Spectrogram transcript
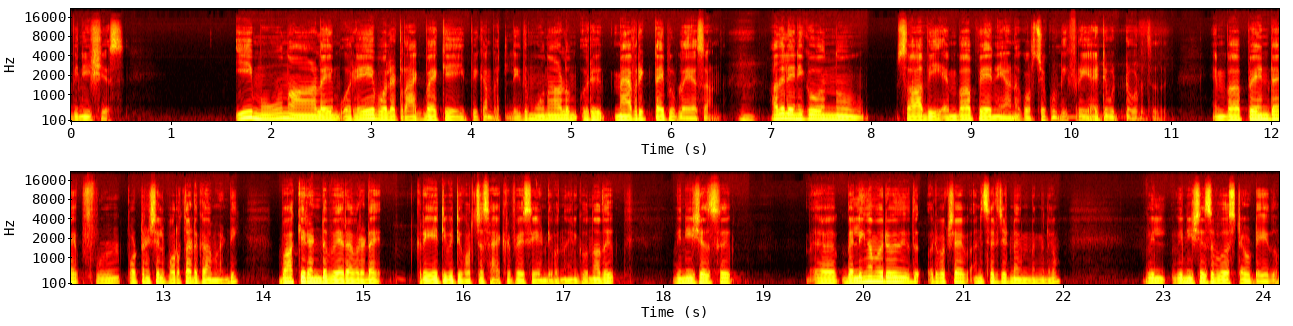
Vinicius. ഈ മൂന്നാളെയും ഒരേപോലെ ട്രാക്ക് ബാക്ക് ചെയ്യിപ്പിക്കാൻ പറ്റില്ല. ഇത് മൂന്നാളും ഒരു മാവറിക് ടൈപ്പ് പ്ലേയേഴ്സാണ് അതിലെനിക്ക് തോന്നുന്നു സാബി എംബാപ്പേനെയാണ് കുറച്ചുകൂടി ഫ്രീ ആയിട്ട് വിട്ടുകൊടുത്തത് എംബാപ്പേന്റെ ഫുൾ പൊട്ടൻഷ്യൽ പുറത്തെടുക്കാൻ വേണ്ടി ബാക്കി രണ്ട് പേര് അവരുടെ ക്രിയേറ്റിവിറ്റി കുറച്ച് സാക്രിഫൈസ് ചെയ്യേണ്ടി വന്നു. എനിക്ക് തോന്നുന്നു അത് വിനീഷ്യസ് ബെല്ലിങ്ങം ഒരു ഇത് ഒരു പക്ഷേ അനുസരിച്ചിട്ടുണ്ടെങ്കിലും വിൽ വിനീഷ്യസ് ബേസ്റ്റ് ഔട്ട് ചെയ്തു.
